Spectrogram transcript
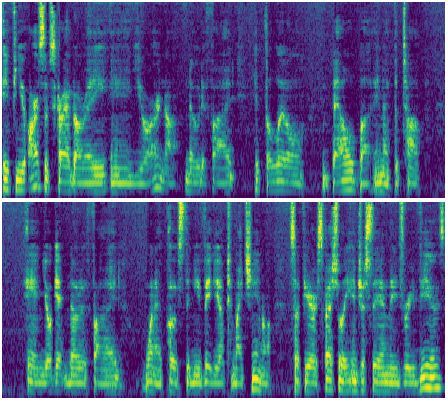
if you are subscribed already and you are not notified, hit the little bell button at the top and you'll get notified when I post a new video to my channel. So if you're especially interested in these reviews,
